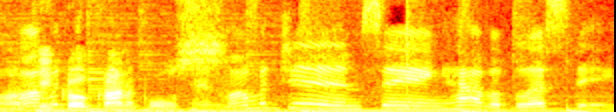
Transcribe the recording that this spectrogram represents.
on Mama D Crow Chronicles. And Mama Jen saying, Have a blessed day.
